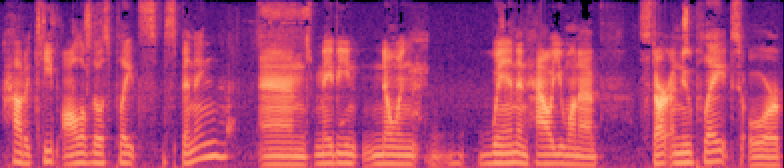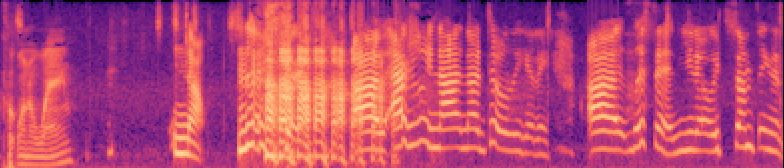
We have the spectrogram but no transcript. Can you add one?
how to keep all of those plates spinning, and maybe knowing when and how you want to start a new plate or put one away? No. Um, actually, not not totally kidding. Uh, listen, you know, it's something that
